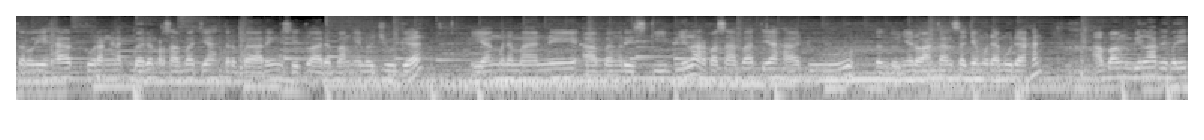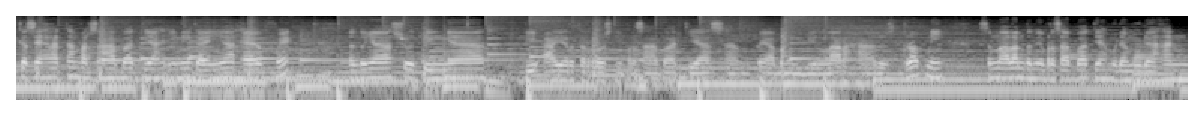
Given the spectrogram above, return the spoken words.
terlihat kurang enak badan persahabat ya, terbaring di situ. Ada Bang Eno juga yang menemani Abang Rizky Bilar Pak sahabat ya. Aduh tentunya doakan saja mudah-mudahan Abang Bilar diberi kesehatan Pak sahabat ya. Ini kayaknya efek tentunya syutingnya di air terus nih persahabat ya. Sampai Abang Bilar harus drop nih semalam tentunya persahabat ya. Mudah-mudahan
